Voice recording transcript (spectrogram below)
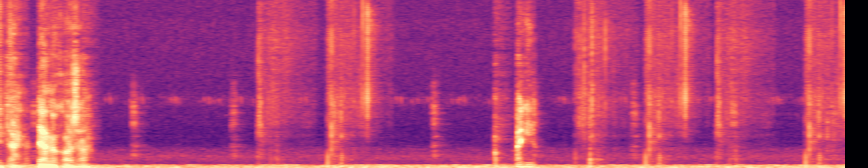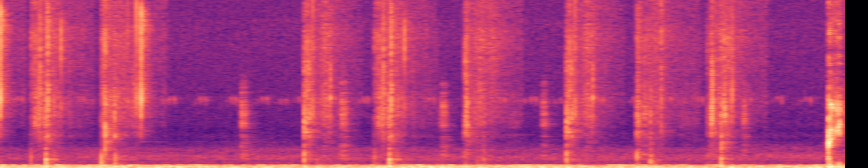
está tirando cosas. Aquí. Aquí.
